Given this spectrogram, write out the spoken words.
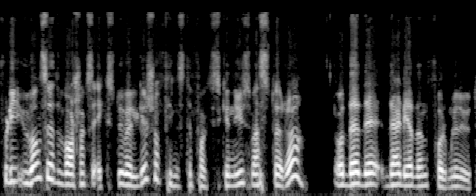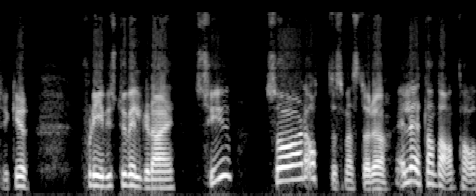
fordi uansett hva slags x du velger, så fins det faktisk en y som er større. Og det, det, det, er det den formelen uttrykker. Fordi hvis du velger deg 7, så er det 8 som er større. Eller et eller annet tall,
